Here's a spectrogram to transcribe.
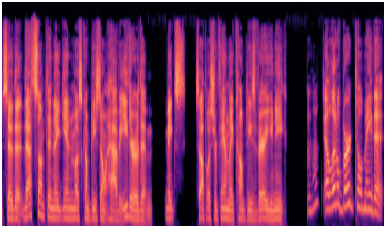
So that that's something again most companies don't have either that makes Southwestern Family Companies very unique. Mm-hmm. A little bird told me that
